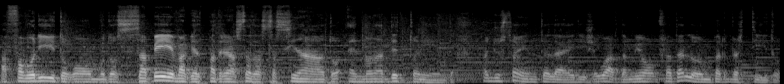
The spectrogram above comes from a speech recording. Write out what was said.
ha favorito Commodo, sapeva che il padre era stato assassinato e non ha detto niente. Ma giustamente lei dice: Guarda, mio fratello è un pervertito,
